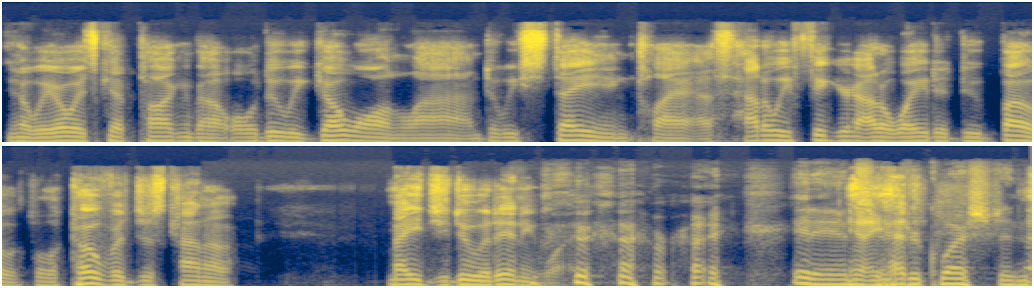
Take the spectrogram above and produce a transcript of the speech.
you know, we always kept talking about, well, do we go online? Do we stay in class? How do we figure out a way to do both? Well, COVID just kind of made you do it anyway. right. It answers you know, you your questions.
